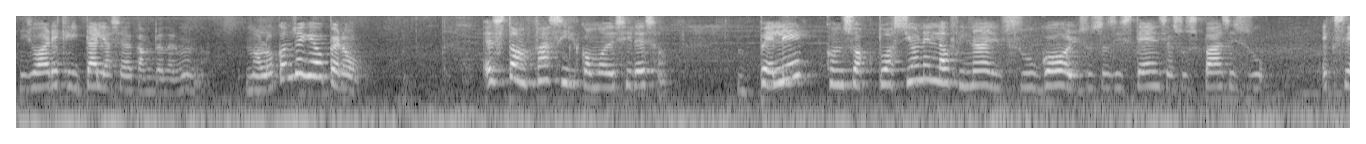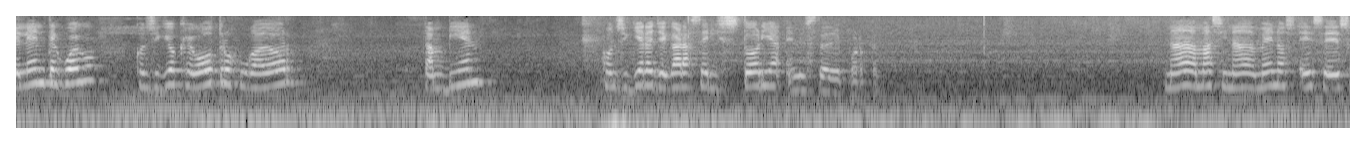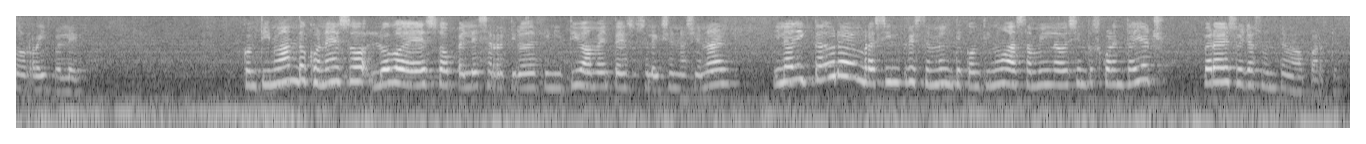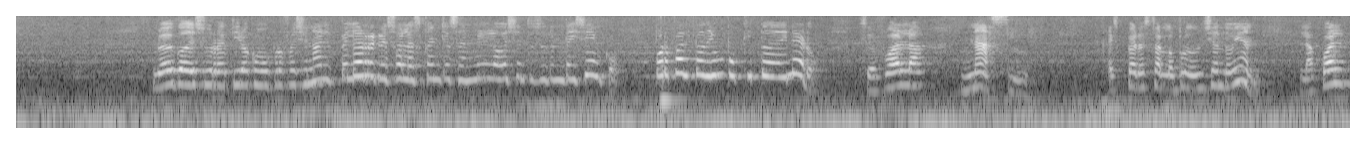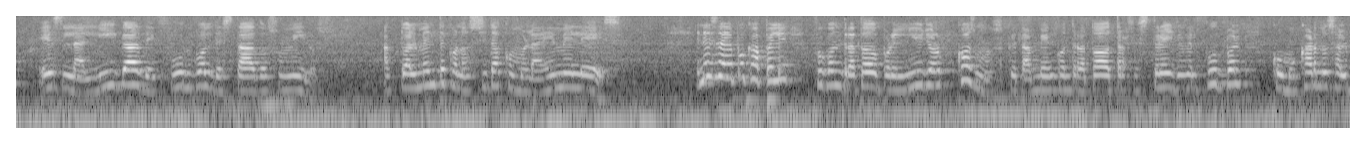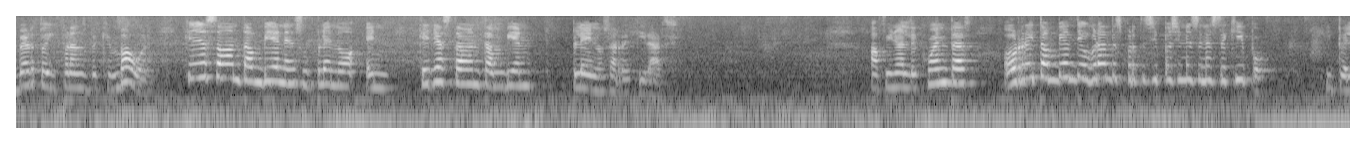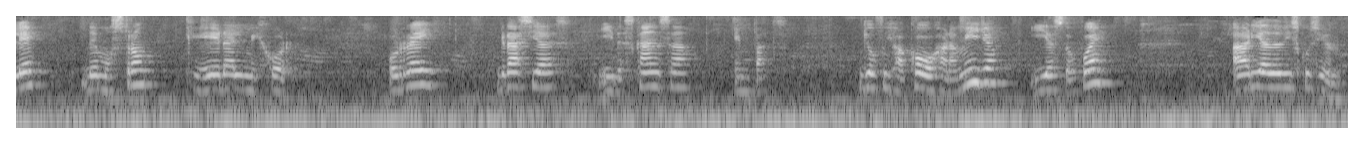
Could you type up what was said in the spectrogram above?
yo haré que Italia sea campeón del mundo. No lo consiguió, pero es tan fácil como decir eso. Pelé, con su actuación en la final, su gol, sus asistencias, sus pases, su excelente juego, consiguió que otro jugador también consiguiera llegar a ser historia en este deporte. Nada más y nada menos, ese es el Rey Pelé. Continuando con eso, luego de esto Pelé se retiró definitivamente de su selección nacional y la dictadura en Brasil tristemente continuó hasta 1948, pero eso ya es un tema aparte. Luego de su retiro como profesional, Pelé regresó a las canchas en 1975 por falta de un poquito de dinero. Se fue a la NASI, espero estarlo pronunciando bien, la cual es la Liga de Fútbol de Estados Unidos, actualmente conocida como la MLS. En esa época Pelé fue contratado por el New York Cosmos, que también contrató a otras estrellas del fútbol como Carlos Alberto y Franz Beckenbauer, que ya estaban también en su pleno en que ya estaban también plenos a retirarse. A final de cuentas, O'Reilly también dio grandes participaciones en este equipo y Pelé demostró que era el mejor. O'Reilly, gracias y descansa en paz. Yo fui Jacobo Jaramillo y esto fue Área de Discusión.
